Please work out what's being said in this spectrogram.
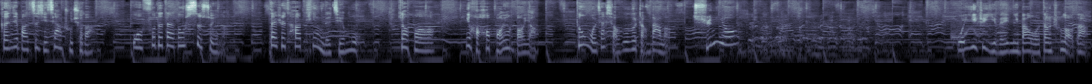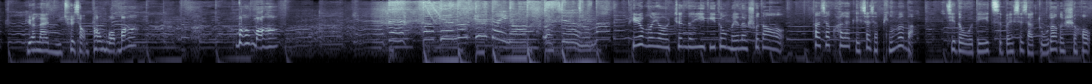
赶紧把自己嫁出去吧！我富的蛋都四岁了，带着他听你的节目，要不？”你好好保养保养，等我家小哥哥长大了娶你哦。我一直以为你把我当成老大，原来你却想当我妈。妈妈，听众朋友真的一滴都没了。说到大家快来给夏夏评论吧。记得我第一次被夏夏读到的时候，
